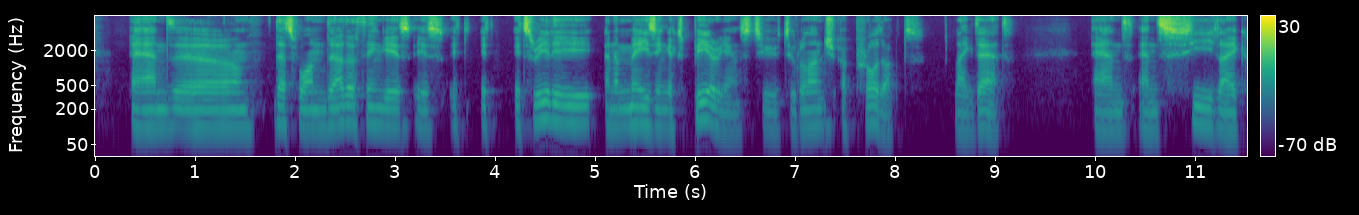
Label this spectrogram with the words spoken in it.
and uh, that's one. The other thing is is it, it it's really an amazing experience to to launch a product like that, and and see like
